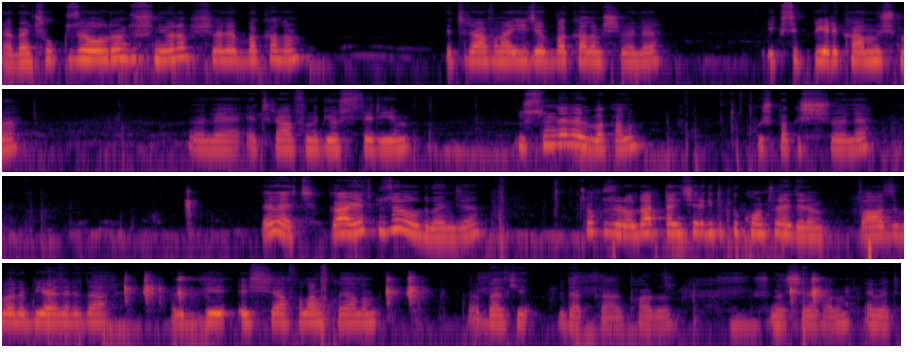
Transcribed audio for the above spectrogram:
Ya ben çok güzel olduğunu düşünüyorum. Şöyle bir bakalım. Etrafına iyice bir bakalım şöyle. Eksik bir yeri kalmış mı? Böyle etrafını göstereyim. Üstünden de bir bakalım. Kuş bakışı şöyle. Evet gayet güzel oldu bence. Çok güzel oldu. Hatta içeri gidip bir kontrol edelim. Bazı böyle bir yerlere de bir eşya falan koyalım. Ya belki bir dakika abi, pardon. Şuna şey yapalım. Evet.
